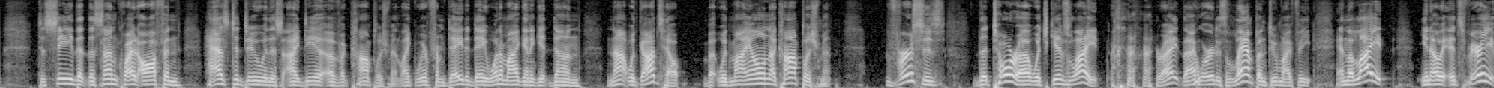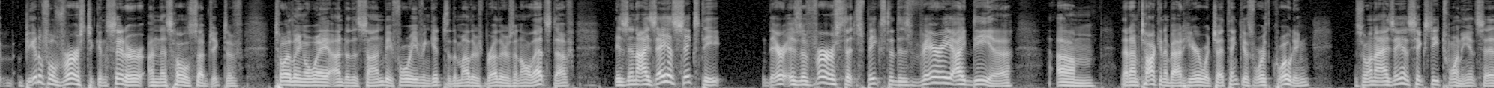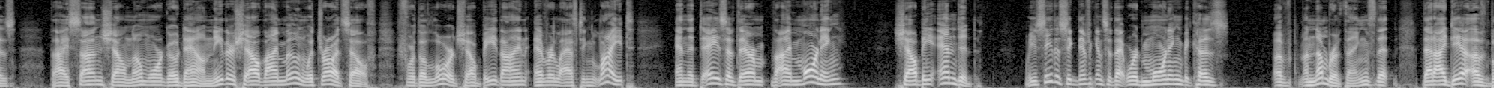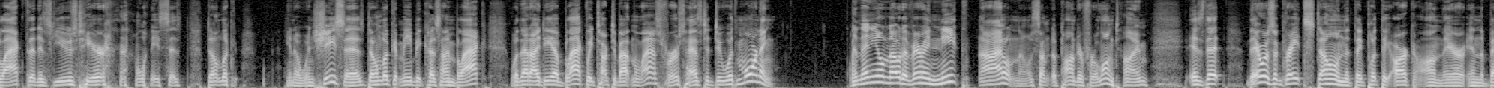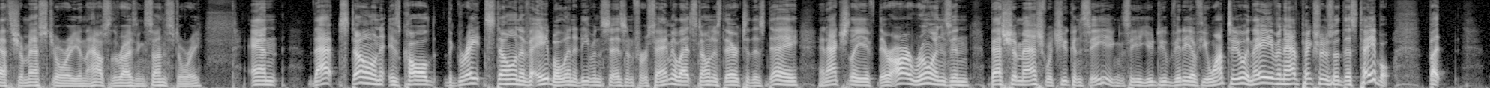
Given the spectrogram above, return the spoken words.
to see that the sun quite often has to do with this idea of accomplishment. Like we're from day to day, what am I going to get done? Not with God's help, but with my own accomplishment. Versus the Torah, which gives light, right? Thy word is a lamp unto my feet. And the light, you know, it's very beautiful verse to consider on this whole subject of toiling away under the sun before we even get to the mother's brothers and all that stuff, is in Isaiah 60, there is a verse that speaks to this very idea um, that I'm talking about here, which I think is worth quoting. So in Isaiah 60 20, it says, Thy sun shall no more go down, neither shall thy moon withdraw itself, for the Lord shall be thine everlasting light, and the days of their, thy mourning shall be ended. Well, you see the significance of that word mourning because of a number of things that that idea of black that is used here when he says don't look you know when she says don't look at me because I'm black well that idea of black we talked about in the last verse has to do with mourning. And then you'll note a very neat I don't know something to ponder for a long time is that there was a great stone that they put the ark on there in the Beth Shemesh story in the House of the Rising Sun story. And that stone is called the Great Stone of Abel, and it even says in 1 Samuel that stone is there to this day. And actually, if there are ruins in Beth Shemesh, which you can see, you can see a YouTube video if you want to, and they even have pictures of this table. But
